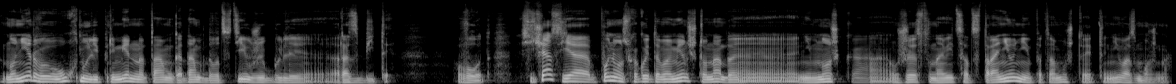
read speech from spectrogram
но нервы ухнули примерно там годам к 20 уже были разбиты. Вот. Сейчас я понял в какой-то момент, что надо э, немножко уже становиться отстраненнее, потому что это невозможно.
